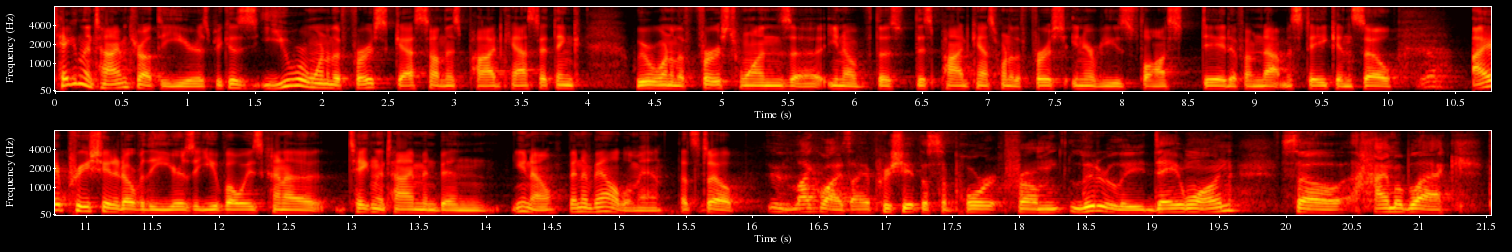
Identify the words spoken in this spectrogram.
taking the time throughout the years because you were one of the first guests on this podcast. I think we were one of the first ones, uh, you know, this this podcast, one of the first interviews Floss did, if I'm not mistaken. So I appreciate it over the years that you've always kind of taken the time and been, you know, been available, man. That's dope. Dude, likewise, I appreciate the support from literally day one. So, Jaime Black,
